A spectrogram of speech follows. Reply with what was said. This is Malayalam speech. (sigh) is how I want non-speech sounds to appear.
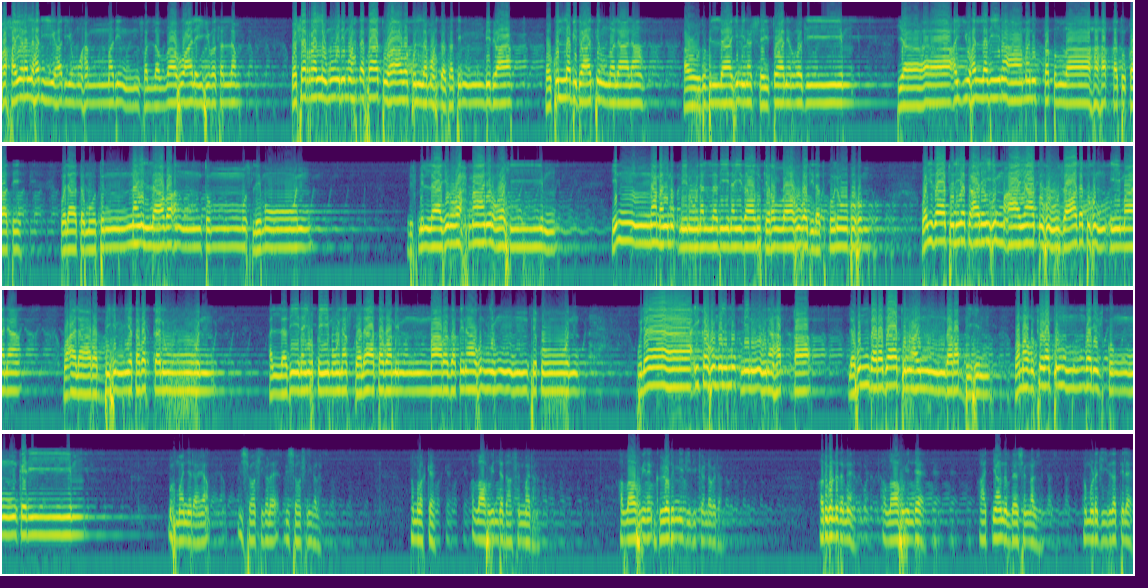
وخير الهدي هدي محمد صلى الله عليه وسلم وشر الأمور محدثاتها وكل محدثة بدعة وكل بدعة ضلالة. أعوذ بالله من الشيطان الرجيم. يا أيها الذين آمنوا اتقوا الله حق تقاته ولا تموتن إلا وأنتم مسلمون. بسم الله الرحمن الرحيم. إنما المؤمنون الذين إذا ذكر الله وجلت قلوبهم وإذا تليت عليهم آياته زادتهم إيمانا وعلى ربهم يتوكلون. الذين يقيمون الصلاة ومما رزقناهم ينفقون. أولئك هم المؤمنون حقا لهم درجات عند ربهم ومغفرة ورزق كريم ബഹുമാന്യരായ വിശ്വാസികളെ വിശ്വാസിനികളെ നമ്മളൊക്കെ അള്ളാഹുവിൻ്റെ ദാസന്മാരാണ് അള്ളാഹുവിന് കീഴൊതുങ്ങി ജീവിക്കേണ്ടവരാണ് അതുകൊണ്ട് തന്നെ അള്ളാഹുവിൻ്റെ ആജ്ഞാനിർദ്ദേശങ്ങൾ നമ്മുടെ ജീവിതത്തിലെ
